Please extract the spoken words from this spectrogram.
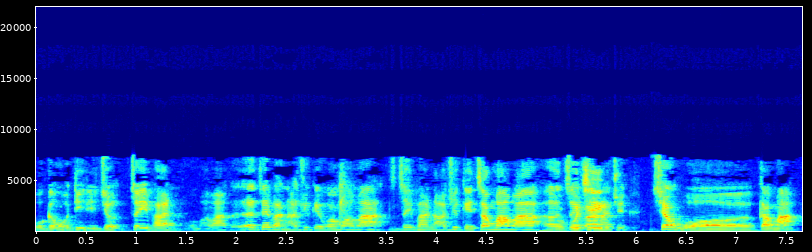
我跟我弟弟就这一盘，我妈妈呃这盘拿去给王妈妈，这一盘拿去给张妈妈，呃这一盘拿去。像我干妈，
